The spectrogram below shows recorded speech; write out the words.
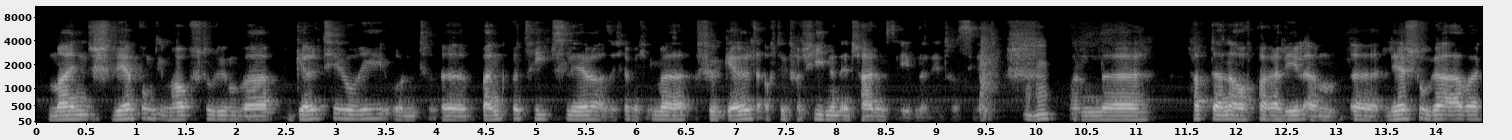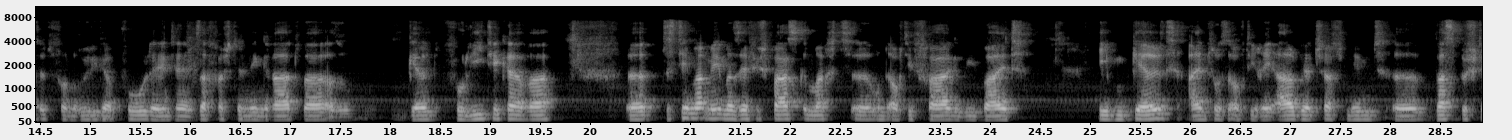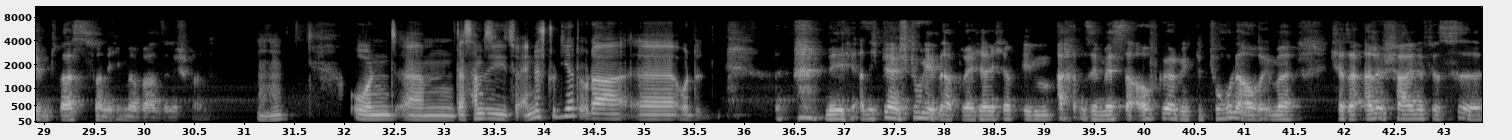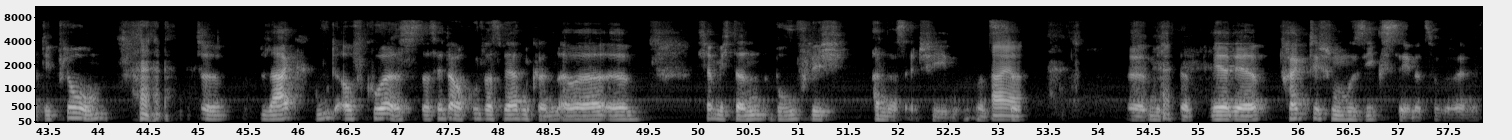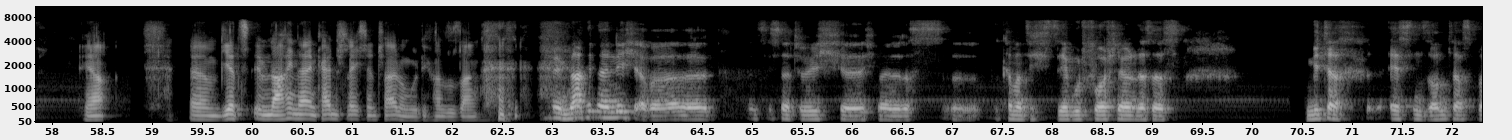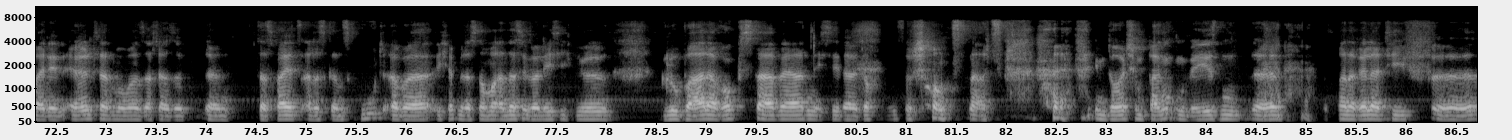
Mein Schwerpunkt im Hauptstudium war Geldtheorie und äh, Bankbetriebslehre. Also ich habe mich immer für Geld auf den verschiedenen Entscheidungsebenen interessiert. Mhm. Und äh, habe dann auch parallel am äh, Lehrstuhl gearbeitet von Rüdiger Pohl, der hinterher im Sachverständigenrat war, also Geldpolitiker war. Äh, das Thema hat mir immer sehr viel Spaß gemacht äh, und auch die Frage, wie weit eben Geld Einfluss auf die Realwirtschaft nimmt, äh, was bestimmt was, fand ich immer wahnsinnig spannend. Mhm. Und ähm, das haben Sie zu Ende studiert oder, äh, oder? Nee, also ich bin ein Studienabbrecher. Ich habe im achten Semester aufgehört und ich betone auch immer, ich hatte alle Scheine fürs äh, Diplom. und, äh, lag gut auf Kurs. Das hätte auch gut was werden können, aber äh, ich habe mich dann beruflich anders entschieden und ah, ja. äh, mich dann mehr der praktischen Musikszene zugewendet. Ja. Ähm, jetzt im Nachhinein keine schlechte Entscheidung, würde ich mal so sagen. Im Nachhinein nicht, aber äh, es ist natürlich, äh, ich meine, das äh, kann man sich sehr gut vorstellen, dass das Mittagessen sonntags bei den Eltern, wo man sagt, also ähm, das war jetzt alles ganz gut, aber ich habe mir das nochmal anders überlegt. Ich will globaler Rockstar werden. Ich sehe da doch große Chancen als im deutschen Bankenwesen. Äh, das war eine relativ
